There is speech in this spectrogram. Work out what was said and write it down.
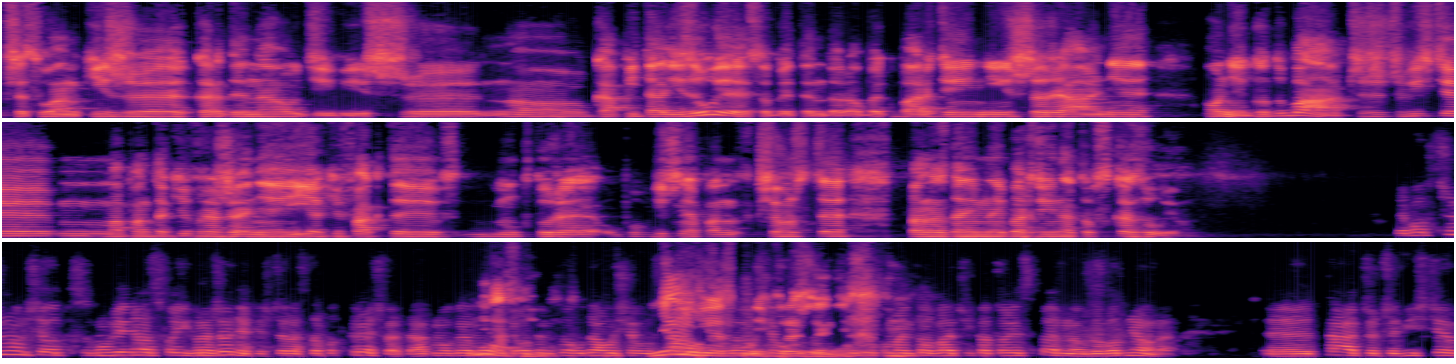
przesłanki, że kardynał Dziwisz no, kapitalizuje sobie ten dorobek bardziej niż realnie o niego dba. Czy rzeczywiście ma Pan takie wrażenie i jakie fakty, które upublicznia Pan w książce, Pana zdaniem najbardziej na to wskazują? Ja powstrzymam się od mówienia o swoich wrażeniach, jeszcze raz to podkreślę, tak? Mogę Jasne. mówić o tym, co udało się ustalić, ja mówię o swoich wrażeniach. udokumentować i to, co jest pewne, udowodnione. E, tak, rzeczywiście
